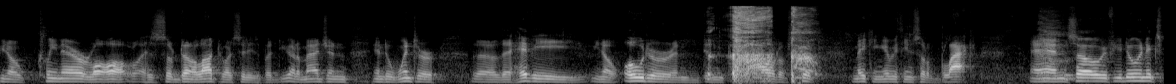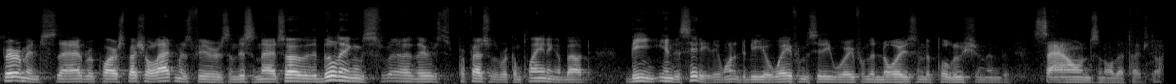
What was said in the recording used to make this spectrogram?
you know, clean air law has sort of done a lot to our cities, but you got to imagine into winter uh, the heavy, you know, odor and, and cloud of soot making everything sort of black. And so if you're doing experiments that require special atmospheres and this and that, so the buildings, uh, there's professors were complaining about being in the city. They wanted to be away from the city, away from the noise and the pollution and the sounds and all that type of stuff.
